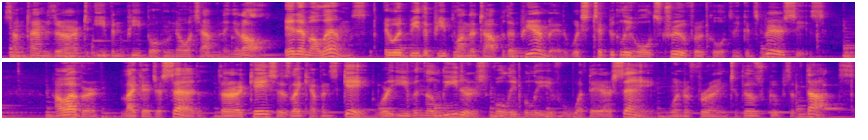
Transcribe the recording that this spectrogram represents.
Sometimes there aren't even people who know what's happening at all. In MLMs, it would be the people on the top of the pyramid, which typically holds true for cults and conspiracies. However, like I just said, there are cases like Heaven's Gate where even the leaders fully believe what they are saying when referring to those groups of thoughts.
